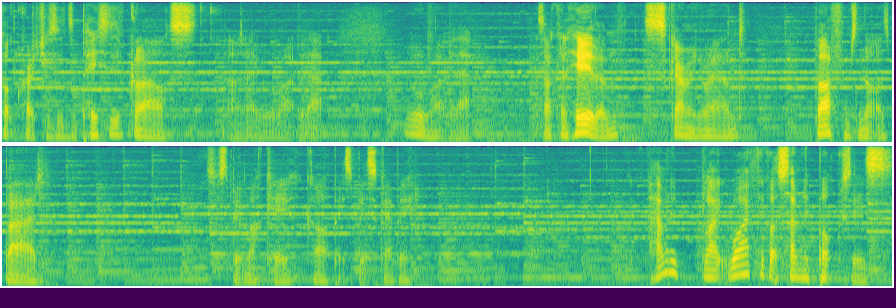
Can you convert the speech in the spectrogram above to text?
cockroaches into pieces of glass. Oh no, we're alright with that. We're alright with that. So I can hear them scurrying around. Bathroom's not as bad. It's just a bit mucky. Carpet's a bit scabby. How many, like, why have they got so many boxes?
